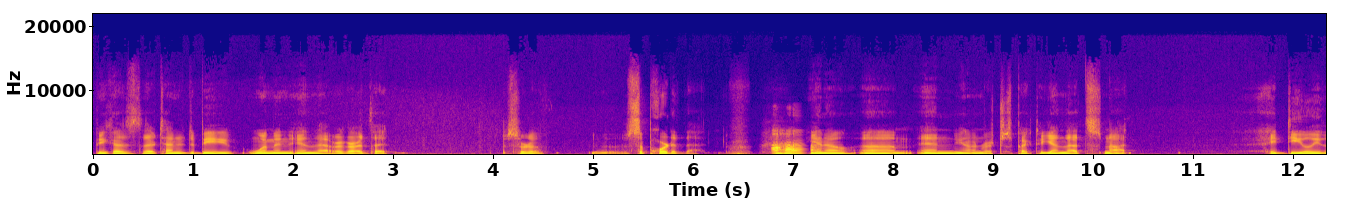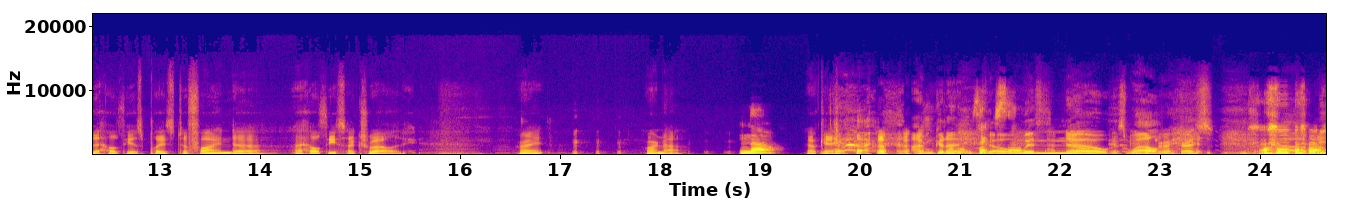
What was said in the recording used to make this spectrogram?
because there tended to be women in that regard that sort of uh, supported that Uh-huh. you know um, and you know in retrospect again that's not ideally the healthiest place to find a, a healthy sexuality right or not No. Okay. I'm gonna go so. with no, No. as well, Chris. Me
